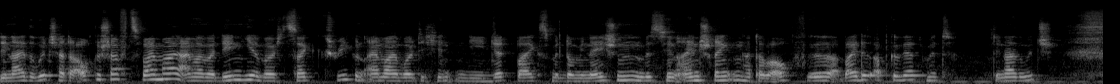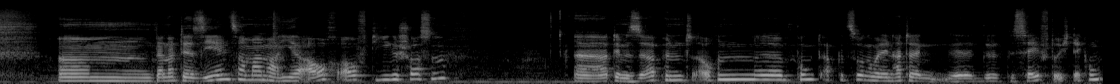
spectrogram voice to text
Deny the Witch hat er auch geschafft, zweimal. Einmal bei denen hier, bei Psychic Shriek und einmal wollte ich hinten die Jetbikes mit Domination ein bisschen einschränken, hat aber auch äh, beides abgewehrt mit Deny the Witch. Ähm, dann hat der Seelenzermalmer hier auch auf die geschossen. Äh, hat dem Serpent auch einen äh, Punkt abgezogen, aber den hat er äh, ge- gesaved durch Deckung.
